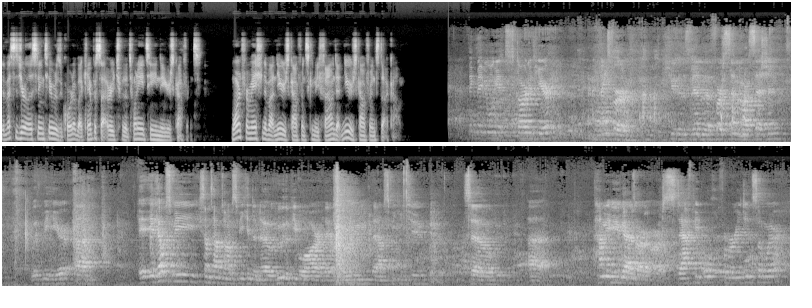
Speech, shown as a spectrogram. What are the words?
The message you're listening to was recorded by Campus Outreach for the 2018 New Year's Conference. More information about New Year's Conference can be found at newyearsconference.com. I think maybe we'll get started here. Thanks for choosing this spend the first seminar session with me here. Uh, it, it, helps me sometimes when I'm speaking to know who the people are that that I'm speaking to. So, uh, how many of you guys are, are staff people from a region somewhere?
